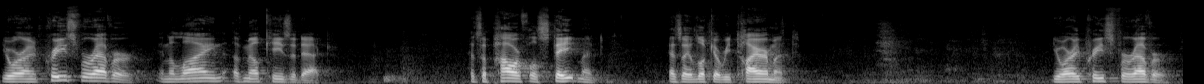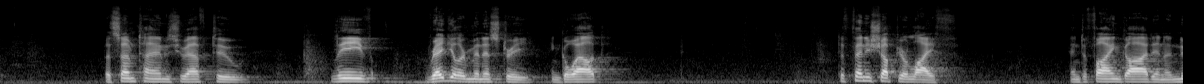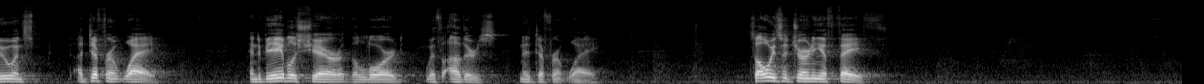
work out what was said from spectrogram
You are a priest forever in the line of Melchizedek. It's a powerful statement as I look at retirement. You are a priest forever, but sometimes you have to leave regular ministry and go out to finish up your life and to find God in a new and a different way and to be able to share the Lord with others in a different way. It's always a journey of faith.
